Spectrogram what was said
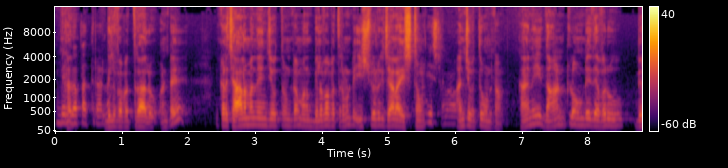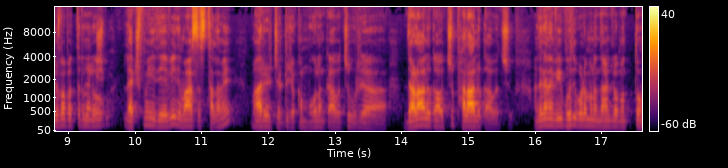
బిల్వపత్రాలు. బిల్వపత్రాలు అంటే ఇక్కడ చాలామంది ఏం చెబుతూ ఉంటాం మనం బిల్వపత్రం అంటే ఈశ్వరుడికి చాలా ఇష్టం అని చెబుతూ ఉంటాం. కానీ దాంట్లో ఉండేది ఎవరు? బిల్వపత్రంలో లక్ష్మీదేవి నివాస స్థలమే. మారేడు చెట్టు యొక్క మూలం కావచ్చు దళాలు కావచ్చు ఫలాలు కావచ్చు. అందుకని విభూతి కూడా మనం దాంట్లో మొత్తం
